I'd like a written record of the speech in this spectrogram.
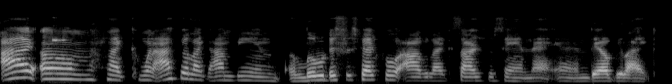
I um like when I feel like I'm being a little disrespectful, I'll be like, sorry for saying that, and they'll be like,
